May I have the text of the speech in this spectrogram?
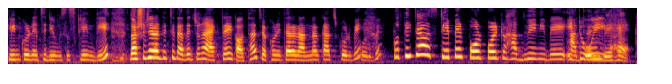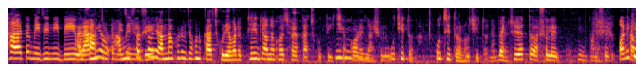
ক্লিন করে নিয়েছি ডিউ মিসেস ক্লিন দিয়ে। দর্শক যারা দেখছে তাদের জন্য একটাই কথা যখনই তারা রান্নার কাজ করবে করবে। প্রতিটা স্টেপের পর পর একটু হাত ধুয়ে নিবে একটু ওই হ্যাঁ। থালাটা মেজে নিবে আমি আমি সবসময় রান্নাঘরে যখন কাজ করি আমার ক্লিন রান্নাঘর ছাড়া কাজ করতে ইচ্ছা করে না আসলে উচিত না। উচিত না। উচিত না। ব্যাকটেরিয়া তো আসলে মানুষের অনেকে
